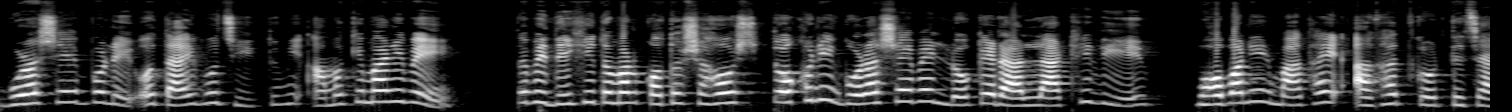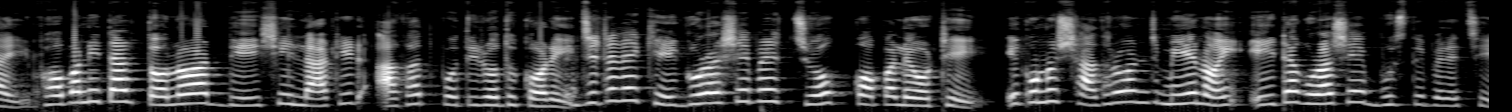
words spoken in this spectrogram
গোড়া সাহেব বলে, ও তাই বুঝি, তুমি আমাকে মারিবে? তবে দেখি তোমার কত সাহস। তখনই গোড়া সাহেবের লোকেরা লাঠি দিয়ে ভবানীর মাথায় আঘাত করতে চায়। ভবানী তার তলোয়ার দিয়ে সেই লাঠির আঘাত প্রতিরোধ করে, যেটা দেখে গোড়া সাহেবের চোখ কপালে ওঠে। এ কোনো সাধারণ মেয়ে নয়, এইটা গোড়া সাহেব বুঝতে পেরেছে।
